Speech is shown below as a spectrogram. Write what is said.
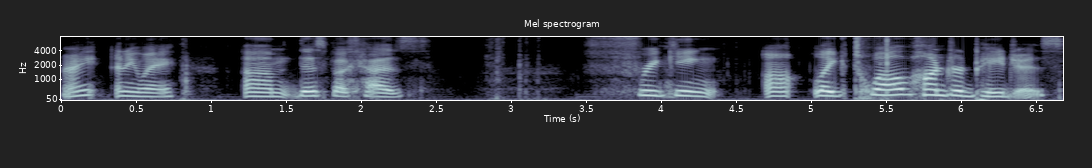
Right? Anyway, um, this book has freaking uh, like 1200 pages.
